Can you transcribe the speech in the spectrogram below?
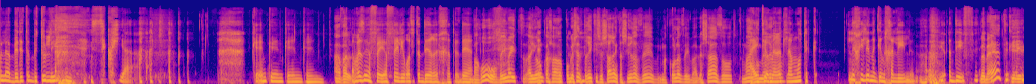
כמו לאבד את הבתולים. איזה יאללה. כן, כן, כן, כן. אבל... אבל זה יפה, יפה לראות את הדרך, אתה יודע. ברור, ואם היית היום ככה פוגשת את ריקי ששרה את השיר הזה, עם הקול הזה, עם ההגשה הזאת, מה היית אומרת? הייתי אומרת לה, מותק, לכי לנגן חליל, עדיף. באמת? כי...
